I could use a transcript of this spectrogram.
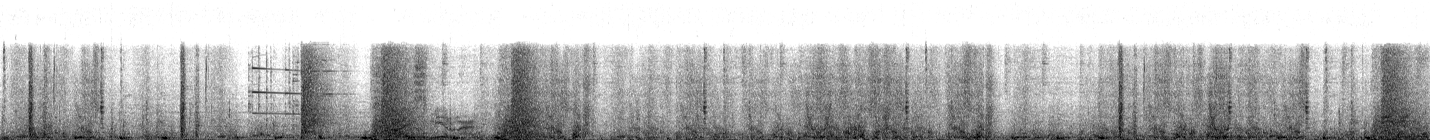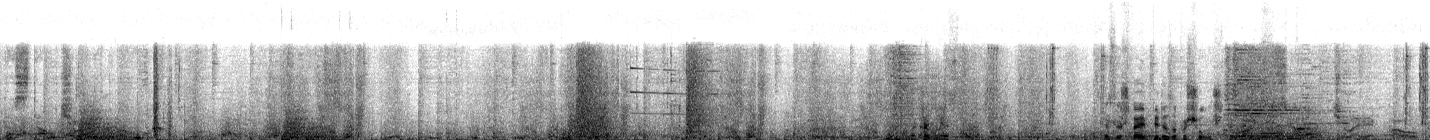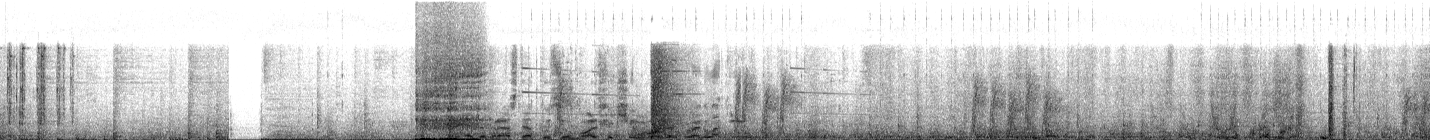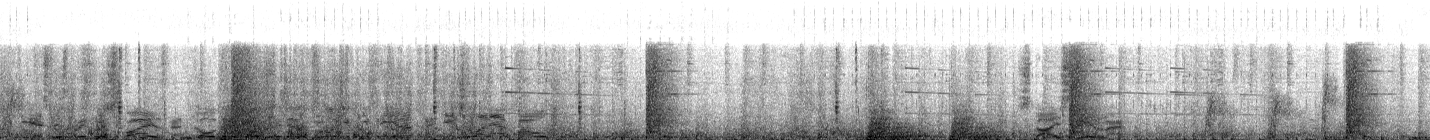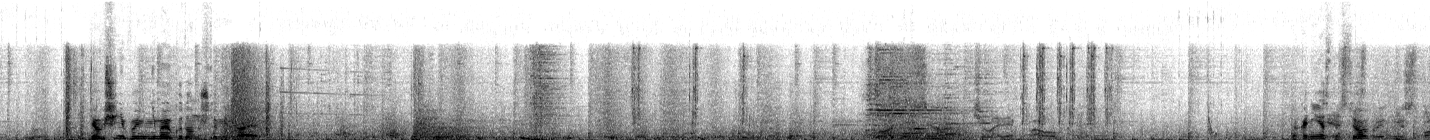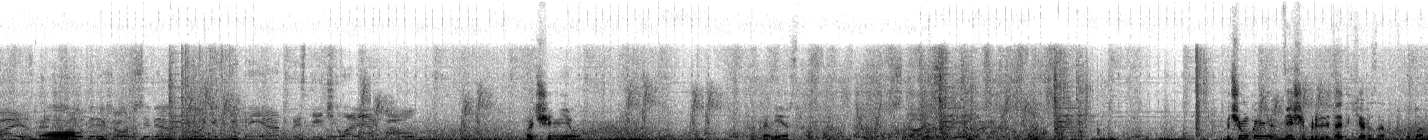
Если что, я перезапущу лучше тогда. Человек-паук. Этот раз ты откусил больше, чем можешь проглотить. Если спрыгнешь с поезда, то убережешь себя от многих неприятностей, Человек-паук. Стой смирно. Я вообще не понимаю, куда он что метает. Наконец-то все. О. Починил. Наконец-то. Почему ко мне вещи прилетают такие разные? Откуда?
